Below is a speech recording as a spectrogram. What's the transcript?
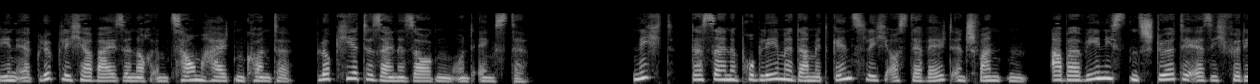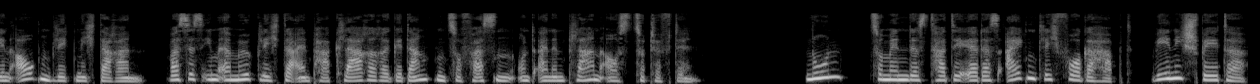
den er glücklicherweise noch im Zaum halten konnte, blockierte seine Sorgen und Ängste. Nicht, dass seine Probleme damit gänzlich aus der Welt entschwanden, aber wenigstens störte er sich für den Augenblick nicht daran, was es ihm ermöglichte ein paar klarere Gedanken zu fassen und einen Plan auszutüfteln. Nun, zumindest hatte er das eigentlich vorgehabt, wenig später,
